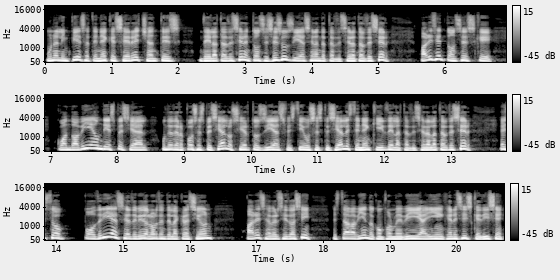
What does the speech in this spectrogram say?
una limpieza tenía que ser hecha antes del atardecer. Entonces esos días eran de atardecer a atardecer. Parece entonces que cuando había un día especial, un día de reposo especial o ciertos días festivos especiales, tenían que ir del atardecer al atardecer. Esto podría ser debido al orden de la creación, parece haber sido así estaba viendo conforme vi ahí en Génesis que dice,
